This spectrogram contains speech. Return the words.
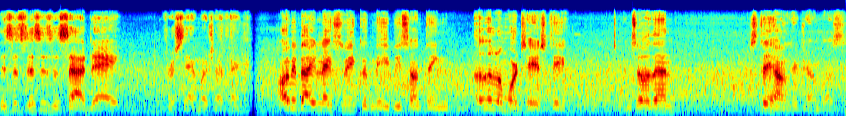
This is this is a sad day for sandwich, I think. I'll be back next week with maybe something a little more tasty. Until then, stay hungry, Jumbos.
